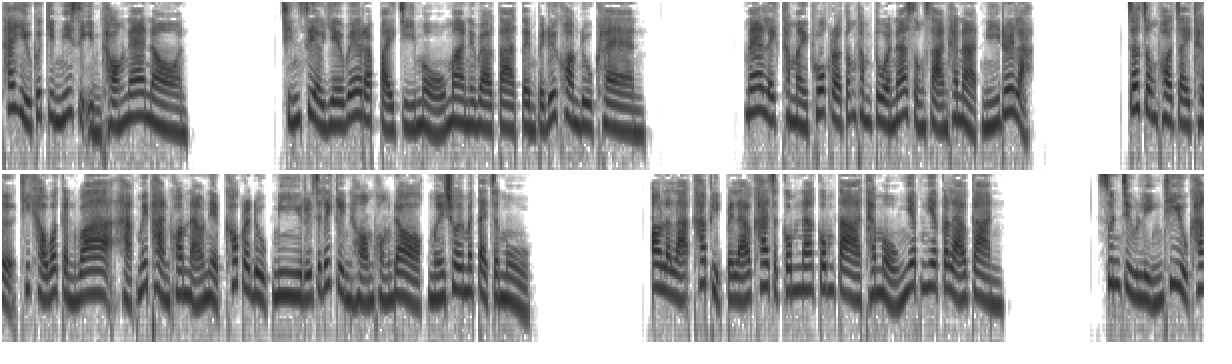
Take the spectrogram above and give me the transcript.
ถ้าหิวก็กินนี่สิอิ่มท้องแน่นอนฉินเสี่ยวเยเว่รับไปจีโหมมาในแววตาเต็มไปด้วยความดูแคลน แม่เล็กทำไมพวกเราต้องทำตัวน่าสงสารขนาดนี้ด้วยล่ะ เจ้าจงพอใจเถอะที่เขาว่ากันว่า หากไม่ผ่านความหนาวเหน็บเข้ากระดูกมี หรือจะได้กลิ่นหอมของดอกเหมยโชยมาแต่จมูก เอาละละข้าผิดไปแล้วข้าจะก้มหน้าก้มตาแทโหมเงียบๆก็แล้วกันซุนจิ๋วหลิงที่อยู่ข้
